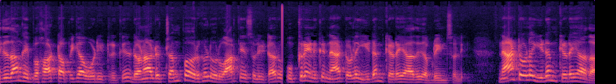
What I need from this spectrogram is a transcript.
இதுதாங்க இப்போ ஹாட் டாப்பிக்காக ஓடிட்டு இருக்கு. டொனால்டு ட்ரம்ப் அவர்கள் ஒரு வார்த்தையை சொல்லிட்டார் உக்ரைனுக்கு நேட்டோவில் இடம் கிடையாது அப்படின்னு சொல்லி. நேட்டோவில் இடம் கிடையாதா?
